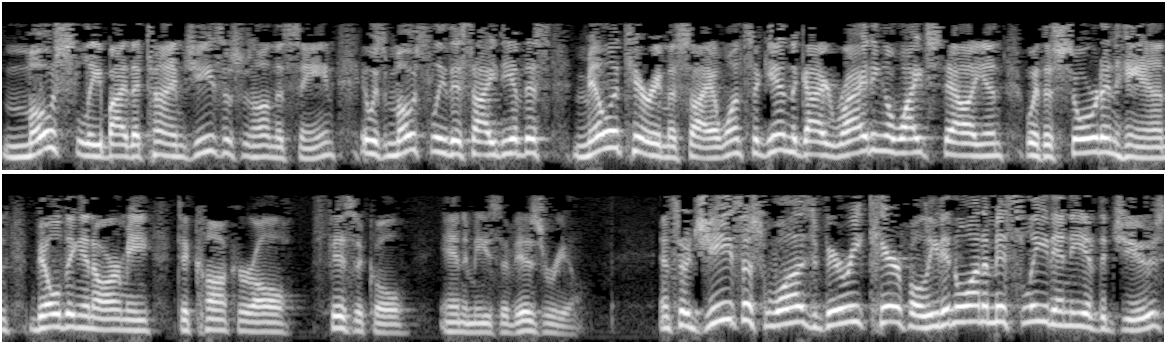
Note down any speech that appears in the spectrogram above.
mostly, by the time Jesus was on the scene, it was mostly this idea of this military Messiah. Once again, the guy riding a white stallion with a sword in hand, building an army to conquer all physical enemies of Israel. And so Jesus was very careful. He didn't want to mislead any of the Jews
